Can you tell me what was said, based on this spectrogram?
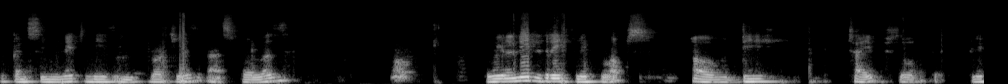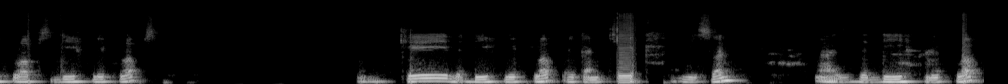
You can simulate these in Proteus as follows. We'll need three flip-flops of D type. So flip-flops, D flip-flops. Okay, the D flip-flop, I can check this one as the D flip-flop.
